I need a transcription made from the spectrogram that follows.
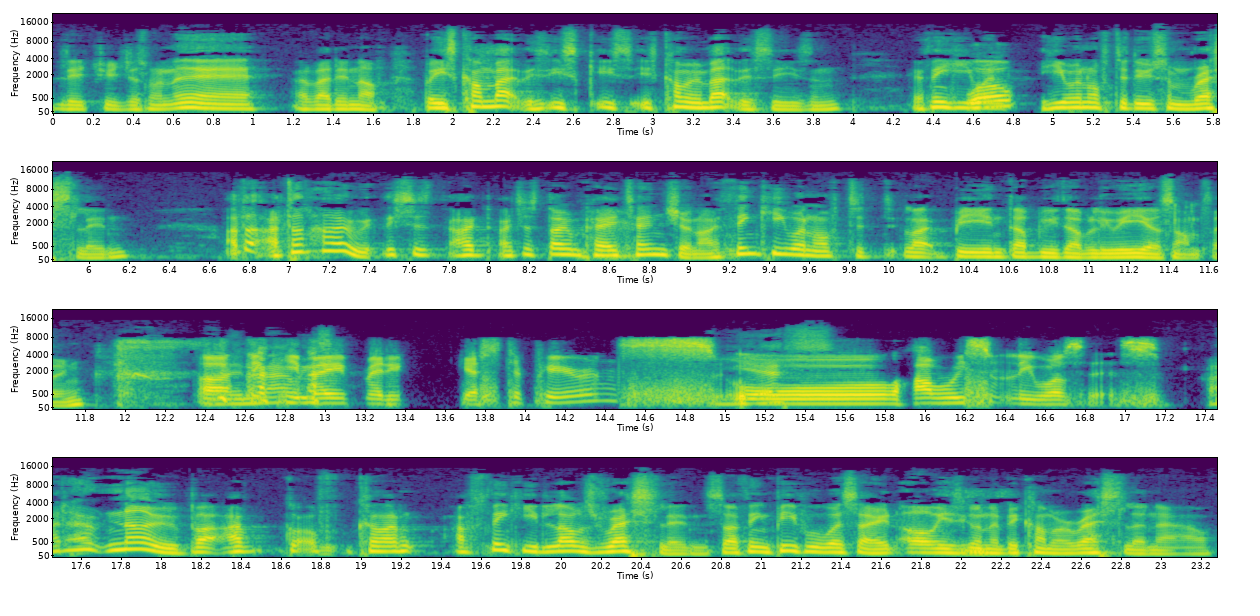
literally just went, eh, I've had enough. But he's come back this, he's, he's, he's coming back this season. I think he Well- went, he went off to do some wrestling. I don't, I don't know. This is, I, I just don't pay attention. I think he went off to, like, be in WWE or something. I think he may have made a guest appearance. Yes. Or how recently was this? I don't know, but I've got because I, I think he loves wrestling. So I think people were saying, "Oh, he's going to become a wrestler now."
